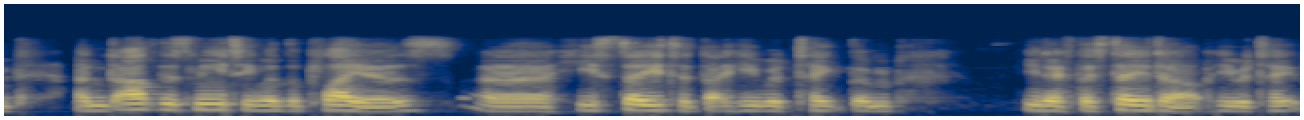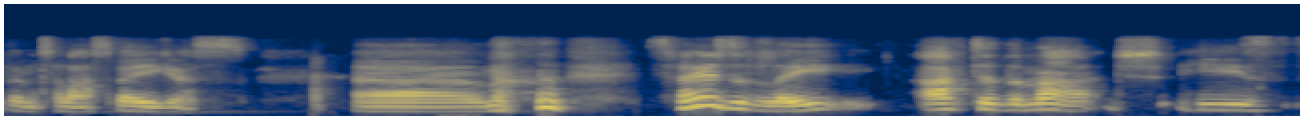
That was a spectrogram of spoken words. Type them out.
um, and at this meeting with the players uh, he stated that he would take them you know if they stayed up he would take them to las vegas. Um, supposedly after the match he's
